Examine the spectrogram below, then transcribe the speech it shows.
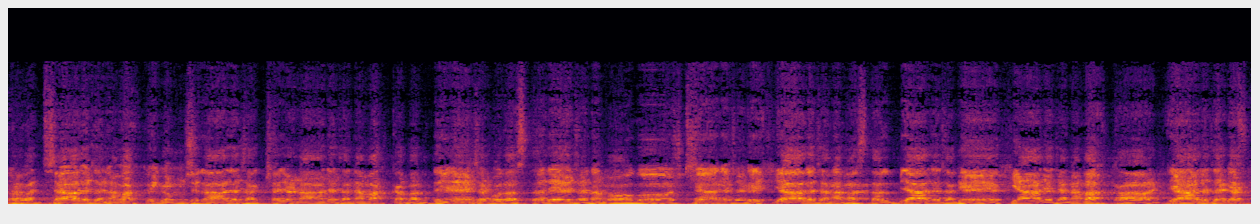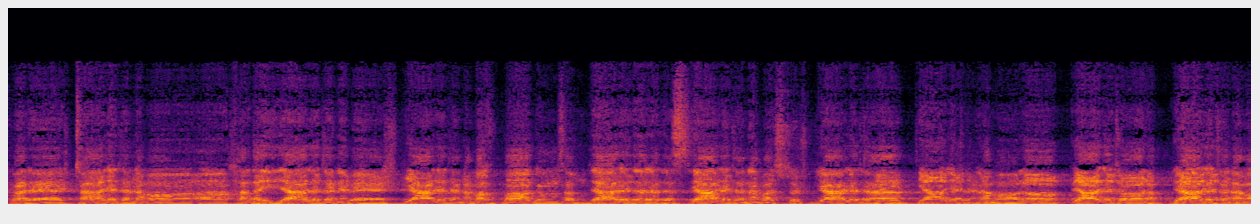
प्रवत्स्याय च नमः किगुंशिलाय च क्षयणाय च नमः कपर्दिने च पुरस्तरे च नमो गोष्ठ्याय च गृह्याय च नमस्तल्प्याय च गेह्याय च नमः काट्याय च गह्वरेष्ठाय च नमो हृदय्याय च निवेश्याय च नमः पागुं सब्जाय च रजस्याय च नमः शुष्याय च नित्याय च नमो लोप्याय चोलप्याय च नम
